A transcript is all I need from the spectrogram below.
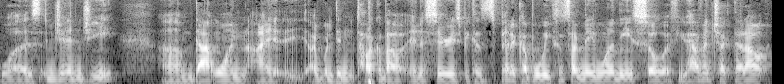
was Gen G. Um, that one I, I didn't talk about in a series because it's been a couple weeks since I made one of these. So if you haven't checked that out,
